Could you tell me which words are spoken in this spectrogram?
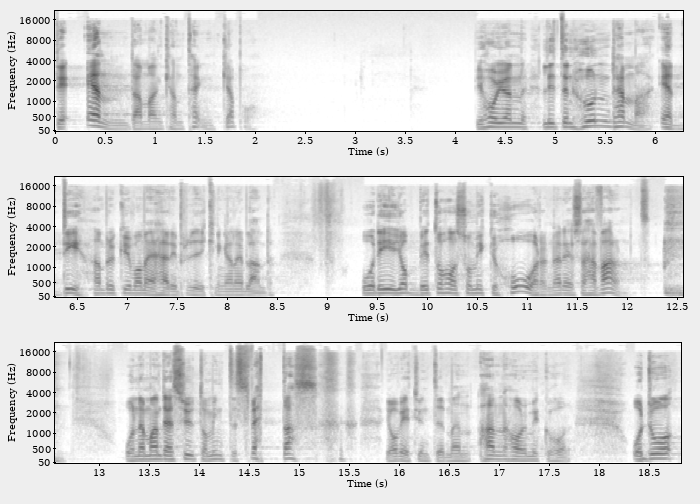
det enda man kan tänka på. Vi har ju en liten hund hemma, Eddie. Han brukar ju vara med här i predikningarna ibland. Och Det är jobbigt att ha så mycket hår när det är så här varmt. Och när man dessutom inte svettas. Jag vet ju inte, men han har mycket hår. Och då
